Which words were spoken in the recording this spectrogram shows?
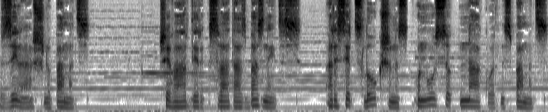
zināšanu pamats. Šie vārdi ir svētās baznīcas, arī sirds lūkšanas un mūsu nākotnes pamats.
